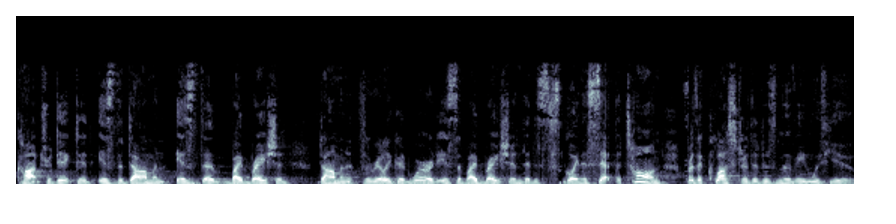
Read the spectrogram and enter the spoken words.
contradicted, is the dominant is the vibration. Dominant is a really good word. Is the vibration that is going to set the tone for the cluster that is moving with you.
